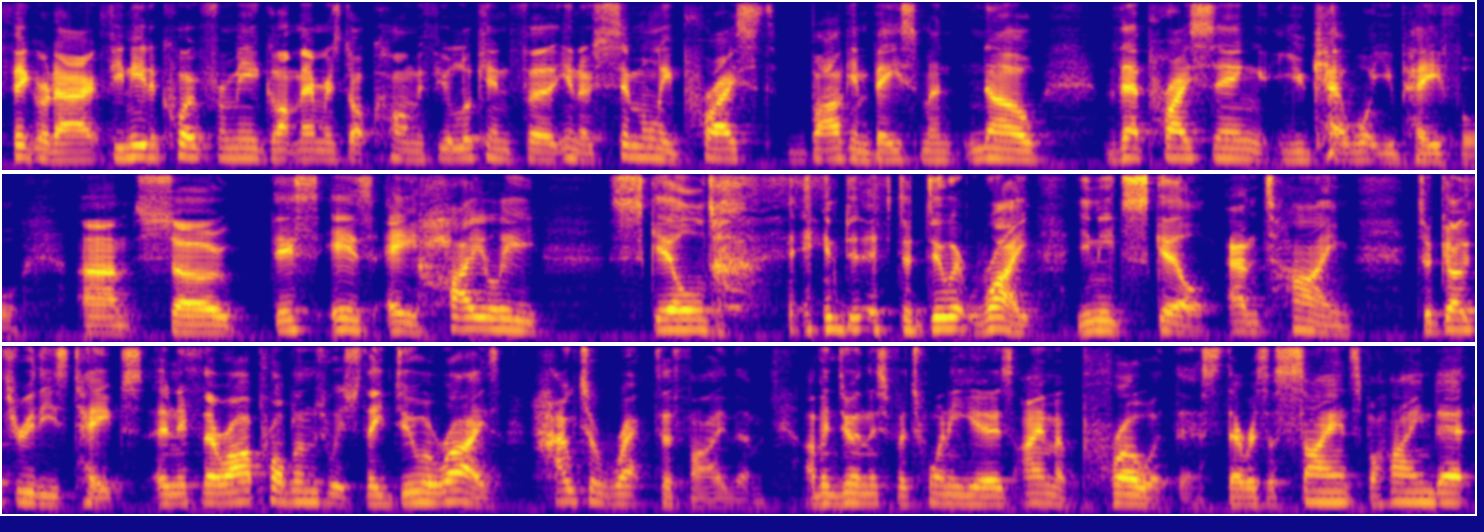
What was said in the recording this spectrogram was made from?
figure it out. If you need a quote from me, gotmemories.com. If you're looking for, you know, similarly priced bargain basement, no, their pricing, you get what you pay for. Um, so this is a highly skilled if to do it right you need skill and time to go through these tapes. And if there are problems which they do arise how to rectify them. I've been doing this for 20 years. I'm a pro at this. There is a science behind it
